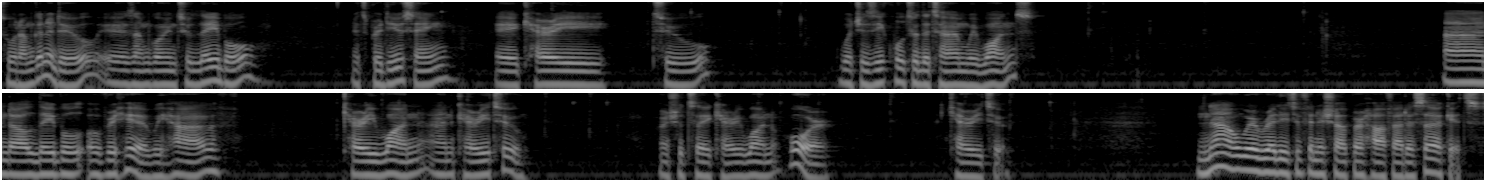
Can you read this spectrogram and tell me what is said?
So what I'm going to do is I'm going to label it's producing a carry 2 which is equal to the term we want. And I'll label over here we have carry 1 and carry 2 I should say carry 1 or carry 2 now we're ready to finish up our half adder circuits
